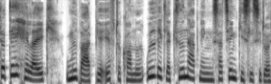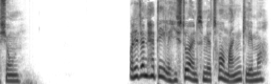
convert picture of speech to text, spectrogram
Da det heller ikke umiddelbart bliver efterkommet, udvikler kidnapningen sig til en gisselsituation. Og det er den her del af historien, som jeg tror mange glemmer.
